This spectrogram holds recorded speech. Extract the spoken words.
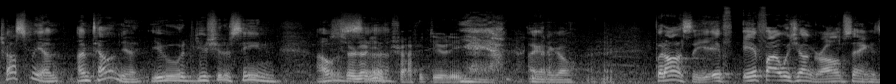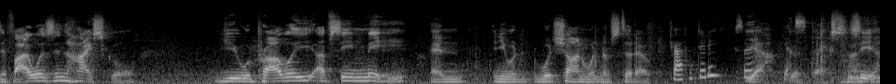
Trust me, I'm I'm telling you. You would you should have seen. I was. Sir, don't you uh, have traffic duty? yeah, yeah. I gotta go. But honestly, if if I was younger, all I'm saying is if I was in high school, you would probably have seen me, and and you would, Sean wouldn't have stood out. Traffic duty? Yeah. Yes. Good. Thanks. See ya.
